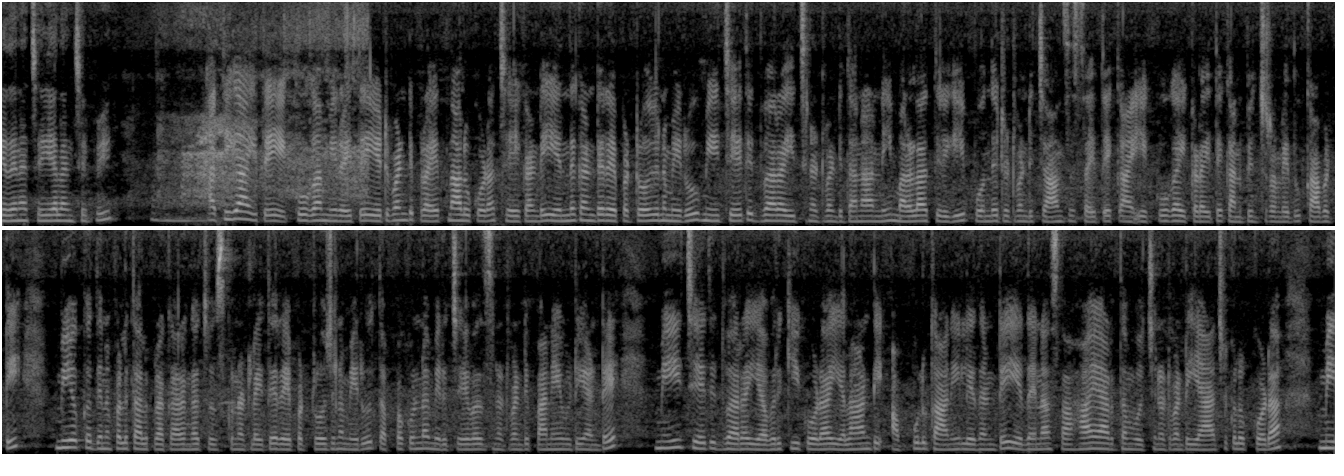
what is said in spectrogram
ఏదైనా చేయాలని చెప్పి అతిగా అయితే ఎక్కువగా మీరైతే ఎటువంటి ప్రయత్నాలు కూడా చేయకండి. ఎందుకంటే రేపటి రోజున మీరు మీ చేతి ద్వారా ఇచ్చినటువంటి ధనాన్ని మరలా తిరిగి పొందేటటువంటి ఛాన్సెస్ అయితే ఎక్కువగా ఇక్కడైతే కనిపించడం లేదు. కాబట్టి మీ యొక్క దినఫలితాల ప్రకారంగా చూసుకున్నట్లయితే రేపటి రోజున మీరు తప్పకుండా మీరు చేయవలసినటువంటి పని ఏమిటి అంటే మీ చేతి ద్వారా ఎవరికీ కూడా ఎలాంటి అప్పులు కానీ లేదంటే ఏదైనా సహాయార్థం వచ్చినటువంటి యాచకులకు కూడా మీ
